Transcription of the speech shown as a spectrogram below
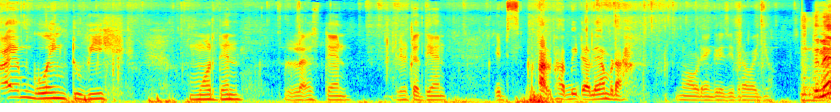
I am going to be more than, less than, greater than. It's alpha beta lambda. નો આવડે અંગ્રેજી ભરાવા ગયો कितने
